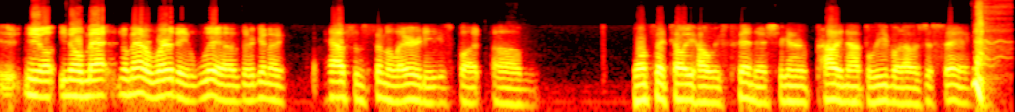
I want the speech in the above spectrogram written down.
you know, you know, no matter where they live, they're going to have some similarities. But um, once I tell you how we finish, you're going to probably not believe what I was just saying.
